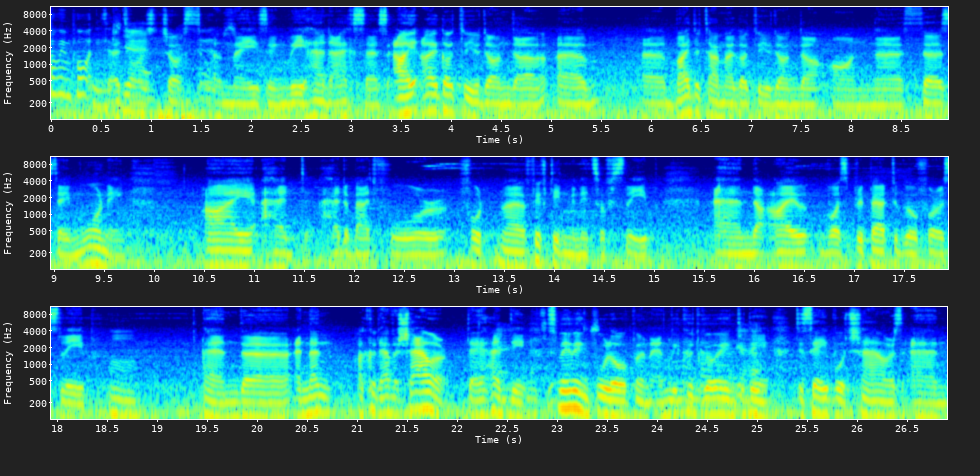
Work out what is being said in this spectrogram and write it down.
so important. That Yeah. was just Yeah. amazing. We had access. I, I got to Eudunda. Um, uh, by the time I got to Eudunda on uh, Thursday morning, I had had about four, four, uh, 15 minutes of sleep, and I was prepared to go for a sleep. Mm. And uh, and then I could have a shower. They had the swimming pool open, and we could go into the disabled showers, and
